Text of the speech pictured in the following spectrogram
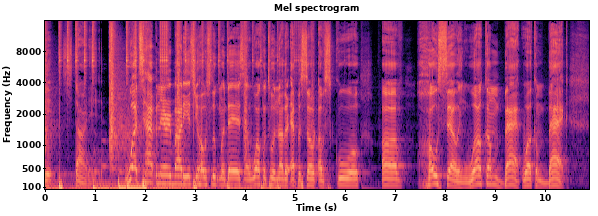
get started. What's happening, everybody? It's your host, Luke Madeus, and welcome to another episode of School of Wholesaling. Welcome back. Welcome back.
